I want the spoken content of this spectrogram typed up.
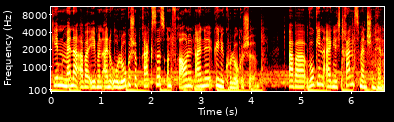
gehen Männer aber eben in eine urologische Praxis und Frauen in eine gynäkologische. Aber wo gehen eigentlich Transmenschen hin?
